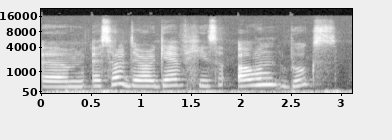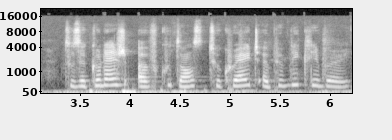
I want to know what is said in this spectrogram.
Um, a soldier gave his own books to the College of Coutances to create a public library.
